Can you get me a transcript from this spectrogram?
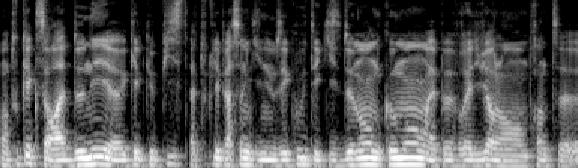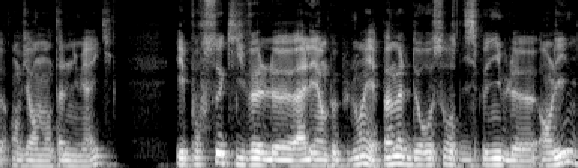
en tout cas que ça aura donné euh, quelques pistes à toutes les personnes qui nous écoutent et qui se demandent comment elles peuvent réduire leur empreinte euh, environnementale numérique. Et pour ceux qui veulent aller un peu plus loin, il y a pas mal de ressources disponibles en ligne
